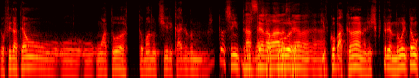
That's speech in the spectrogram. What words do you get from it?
Eu fiz até um, um, um ator tomando um tiro e caindo num- assim, Na três cena de lá, na altura, cena. é. que ficou bacana, a gente treinou. Então,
